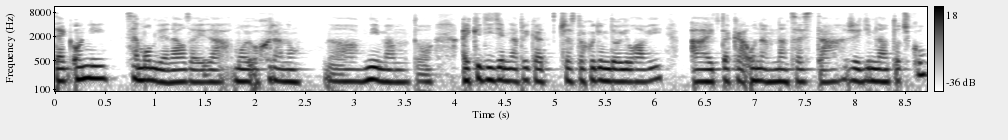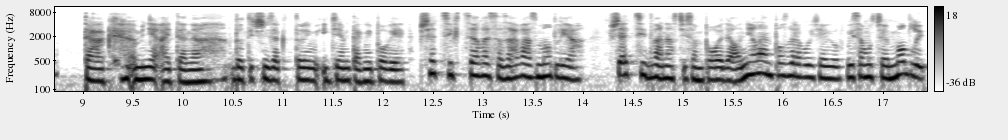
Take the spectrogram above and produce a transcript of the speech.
tak oni sa modlia naozaj za moju ochranu. No, vnímam to. Aj keď idem napríklad, často chodím do Ilavy a je to taká unavná cesta, že idem na otočku, tak mne aj ten dotyčný, za ktorým idem, tak mi povie, všetci v celé sa za vás modlia. Všetci 12 som povedal, nielen pozdravujte ju, vy sa musíte modliť.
